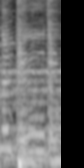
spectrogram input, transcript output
gonna do the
